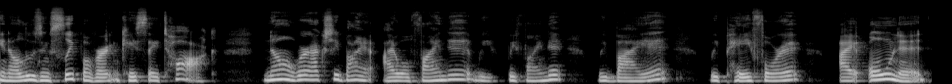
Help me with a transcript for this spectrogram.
you know losing sleep over it in case they talk. No, we're actually buying it. I will find it. We we find it. We buy it. We pay for it. I own it.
